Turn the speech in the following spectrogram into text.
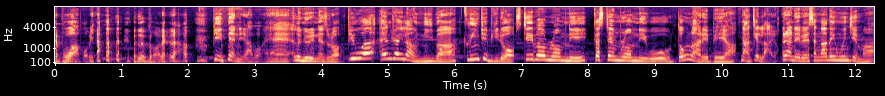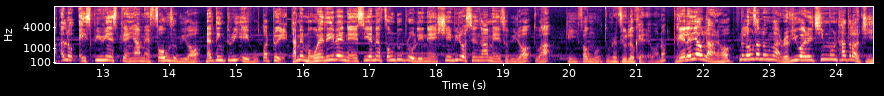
တဘွားပေါ့ဗျာဘယ်လိုခေါ်လဲလားပြည့်နှက်နေတာပေါ့အဲအဲ့လိုမျိုးတွေနဲ့ဆိုတော့ pure android လောက်နီးပါ clean ဖြစ်ပြီးတော့ stable rom နေ custom rom တွေကိုတုံးလာတဲ့ဘဲကနှာကစ်လာရောအဲ့ဒါနဲ့ပဲ15သိန်းဝန်းကျင်မှာအဲ့လို experience ပြန်ရမယ်ဖုန်းဆိုပြီးတော့ nothing 3a ကိုတွတ်တွေ့တယ်ဒါပေမဲ့မဝယ်သေးပဲနဲ့ CMF phone 2 pro လေးနဲ့ရှင်ပြီးတော့စဉ်းစားမယ်ဆိုပြီးတော့သူက ဒီဖုန်းကိုသူ review လုပ်ခဲ့တယ်ပေါ့နော်တကယ်လည်းရောက်လာတော့နှလုံးစလုံးက reviewer တွေချီးမွမ်းထားတဲ့လောက်ကြီး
